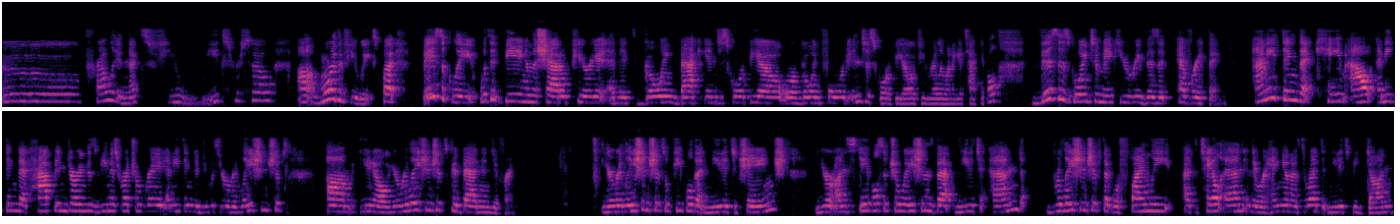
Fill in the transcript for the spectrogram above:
uh, probably the next few weeks or so, uh, more than a few weeks. But basically, with it being in the shadow period and it's going back into Scorpio or going forward into Scorpio, if you really want to get technical, this is going to make you revisit everything. Anything that came out, anything that happened during this Venus retrograde, anything to do with your relationships, um, you know, your relationships, good, bad, and indifferent. Your relationships with people that needed to change, your unstable situations that needed to end, relationships that were finally at the tail end and they were hanging on a thread that needed to be done,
